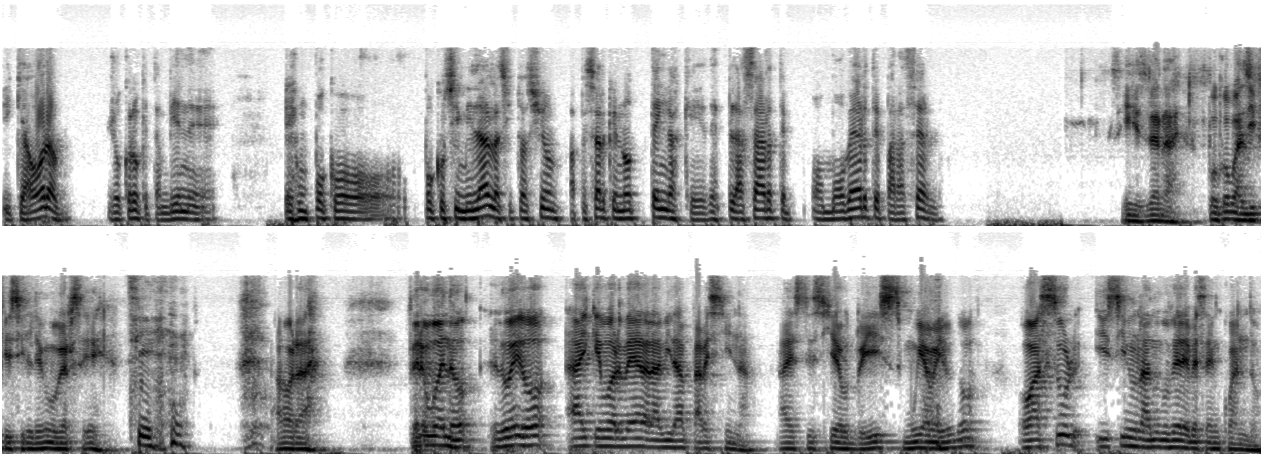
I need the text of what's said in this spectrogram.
y que ahora yo creo que también eh, es un poco, poco similar la situación, a pesar que no tengas que desplazarte o moverte para hacerlo. Sí, es verdad, un poco más difícil de moverse. Sí. Ahora. Pero bueno, luego hay que volver a la vida parisina, a este cielo gris muy a menudo, o azul y sin una nube de vez en cuando.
